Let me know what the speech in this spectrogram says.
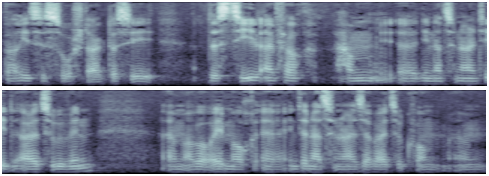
Paris ist so stark, dass sie das Ziel einfach haben, äh, die nationalen Titel alle zu gewinnen. ähm, aber eben auch äh, international sehr weit zu kommen. Ähm.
